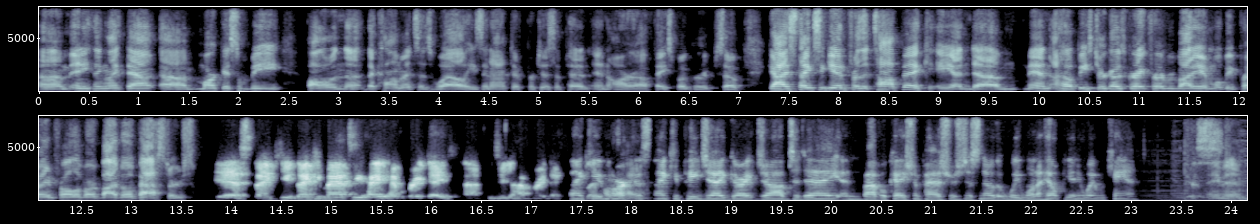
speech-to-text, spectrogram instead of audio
Um, anything like that. Um, Marcus will be following the, the comments as well. He's an active participant in our uh, Facebook group. So, guys, thanks again for the topic. And um, man, I hope Easter goes great for everybody. And we'll be praying for all of our Bivo pastors. Yes, thank you. Thank you, Matthew. Hey, have a great day, uh, PJ. You'll have a great day. Thank you, Marcus. Thank you, PJ. Great job today. And bivocation pastors, just know that we want to help you any way we can. Yes. Amen.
